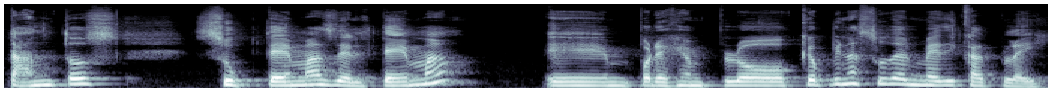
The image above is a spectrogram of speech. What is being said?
tantos subtemas del tema. Em, por ejemplo, ¿qué opinas tú del medical play?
